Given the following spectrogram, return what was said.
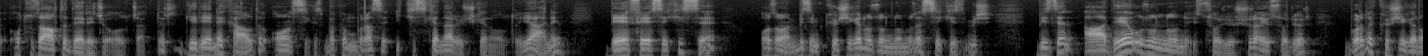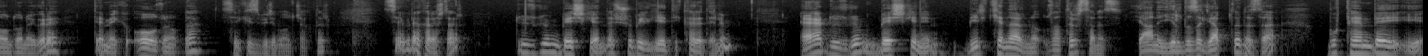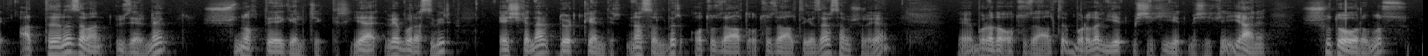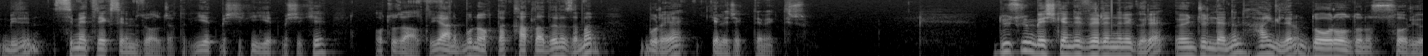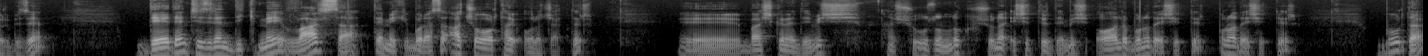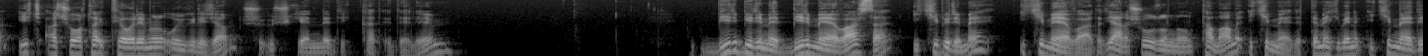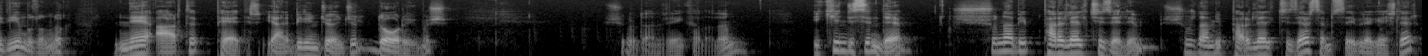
36 e, derece olacaktır. Geriye ne kaldı? 18. Bakın burası ikizkenar üçgen oldu. Yani BF 8 ise o zaman bizim köşegen uzunluğumuz da 8'miş. Bizden AD uzunluğunu soruyor. Şurayı soruyor. Burada köşegen olduğuna göre demek ki o uzunlukta 8 birim olacaktır. Sevgili arkadaşlar düzgün beşgende şu bilgiye dikkat edelim. Eğer düzgün beşgenin bir kenarını uzatırsanız yani yıldızı yaptığınızda bu pembeyi attığınız zaman üzerine şu noktaya gelecektir. Ya, ve burası bir eşkenar dörtgendir. Nasıldır? 36 36 yazarsam şuraya. E, burada 36, buralar 72 72. Yani şu doğrumuz bizim simetri eksenimiz olacaktır. 72 72 36. Yani bu nokta katladığınız zaman buraya gelecek demektir. Düzgün beşgende verilenlere göre öncüllerinin hangilerinin doğru olduğunu soruyor bize. D'den çizilen dikme varsa demek ki burası açı ortay olacaktır. Ee, başka ne demiş? Ha, şu uzunluk şuna eşittir demiş. O halde bunu da eşittir. Buna da eşittir. Burada iç açıortay teoremini uygulayacağım. Şu üçgenine dikkat edelim. Bir birime 1 m varsa iki birime 2m vardır. Yani şu uzunluğun tamamı 2m'dir. Demek ki benim 2m dediğim uzunluk n artı p'dir. Yani birinci öncül doğruymuş. Şuradan renk alalım. İkincisinde şuna bir paralel çizelim. Şuradan bir paralel çizersem sevgili gençler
